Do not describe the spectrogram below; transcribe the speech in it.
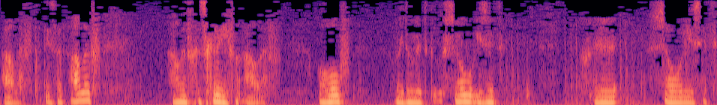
Alef, dat is dat alef, alef geschreven alef. Of, we doen het, zo is het, uh, zo is het,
